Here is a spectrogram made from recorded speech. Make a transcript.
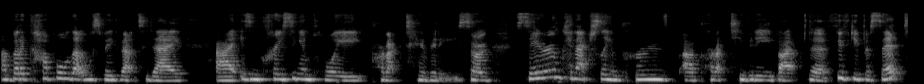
uh, but a couple that we'll speak about today uh, is increasing employee productivity. So CRM can actually improve uh, productivity by up to 50%.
